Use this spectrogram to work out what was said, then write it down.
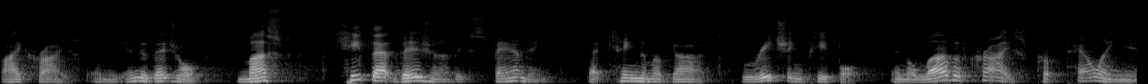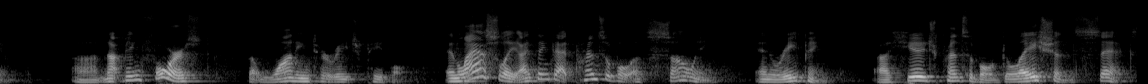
by Christ, and the individual must keep that vision of expanding that kingdom of God, reaching people, and the love of Christ propelling you, uh, not being forced, but wanting to reach people. And lastly, I think that principle of sowing and reaping a huge principle. Galatians 6,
